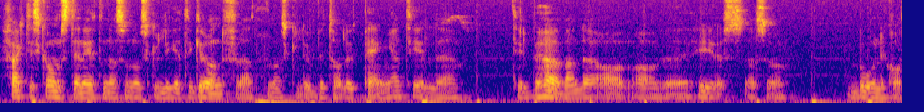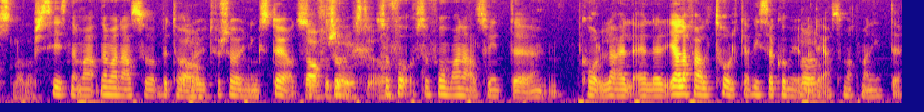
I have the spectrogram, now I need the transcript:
faktiska omständigheterna som då skulle ligga till grund för att man skulle betala ut pengar till, eh, till behövande av, av eh, hyres, alltså boendekostnader. Precis, när man, när man alltså betalar Ja. ut försörjningsstöd så, Ja, så, försörjningsstöd. så, får, så får man alltså inte kolla eller, eller i alla fall tolka vissa kommuner det som att man inte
